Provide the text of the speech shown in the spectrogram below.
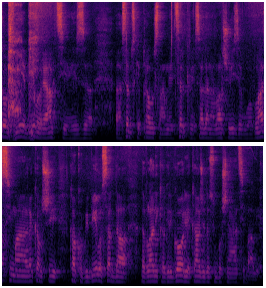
to što nije bilo reakcije iz a, Srpske pravoslavne crkve sada na vašu izjavu o vlasima, rekavši kako bi bilo sad da, da vladika Grigorije kaže da su bošnjaci balije.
